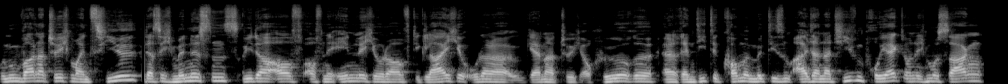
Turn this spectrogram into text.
Und nun war natürlich mein Ziel, dass ich mindestens wieder auf, auf eine ähnliche oder auf die gleiche oder gerne natürlich auch höhere äh, Rendite komme mit diesem alternativen Projekt. Und ich muss sagen,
